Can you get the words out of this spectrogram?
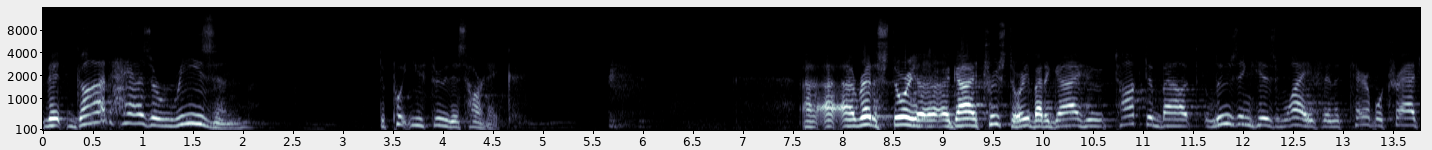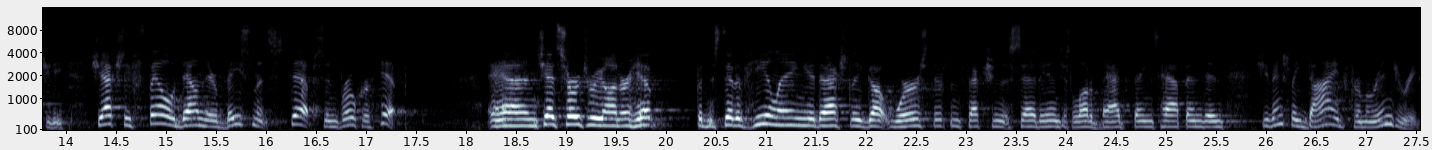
that God has a reason to put you through this heartache. Uh, I read a story, a, a guy, a true story, about a guy who talked about losing his wife in a terrible tragedy. She actually fell down their basement steps and broke her hip. And she had surgery on her hip, but instead of healing, it actually got worse. There's an infection that set in, just a lot of bad things happened, and she eventually died from her injury.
